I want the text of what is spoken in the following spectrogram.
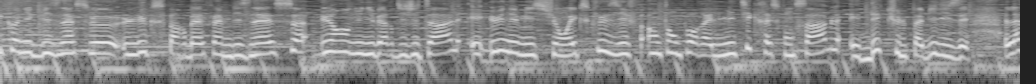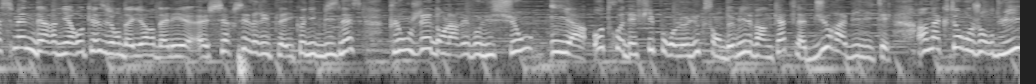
Iconic Business, le luxe par BFM Business, un univers digital et une émission exclusive, intemporelle, mythique, responsable et déculpabilisée. La semaine dernière, occasion d'ailleurs d'aller chercher le replay Iconic Business, plongé dans la révolution IA. Autre défi pour le luxe en 2024, la durabilité. Un acteur aujourd'hui,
